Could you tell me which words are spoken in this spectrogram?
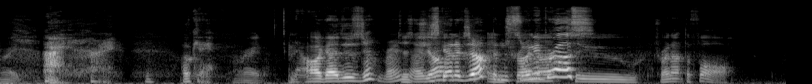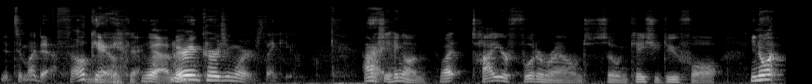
All right. all right, all right. Okay, All right. now all I gotta do is jump, right? Just I jump just gotta jump and, try swing not across. To, try not to fall. To my death. Okay. Yeah, okay. Yeah, very encouraging words. Thank you. All right. Actually, hang on. What? Tie your foot around so in case you do fall. You know what?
